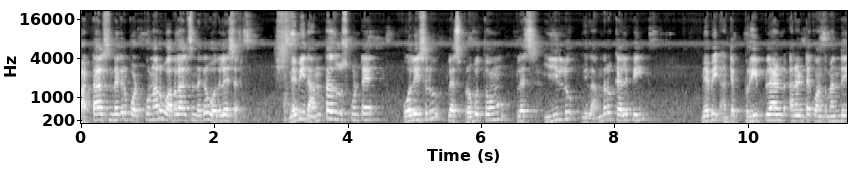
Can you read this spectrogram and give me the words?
పట్టాల్సిన దగ్గర పట్టుకున్నారు వదలాల్సిన దగ్గర వదిలేశారు. మేబీ ఇదంతా చూసుకుంటే పోలీసులు ప్లస్ ప్రభుత్వము ప్లస్ వీళ్ళు వీళ్ళందరూ కలిపి మేబీ అంటే ప్రీ ప్లాన్డ్ అని అంటే కొంతమంది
